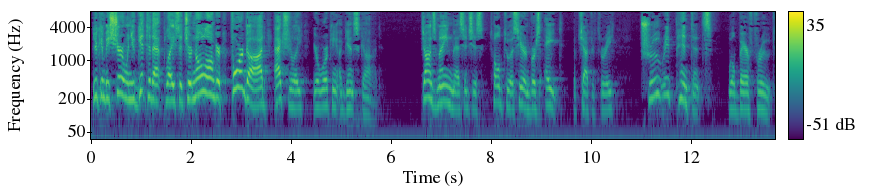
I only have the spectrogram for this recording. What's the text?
You can be sure when you get to that place that you're no longer for God, actually, you're working against God. John's main message is told to us here in verse 8 of chapter 3 true repentance will bear fruit.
